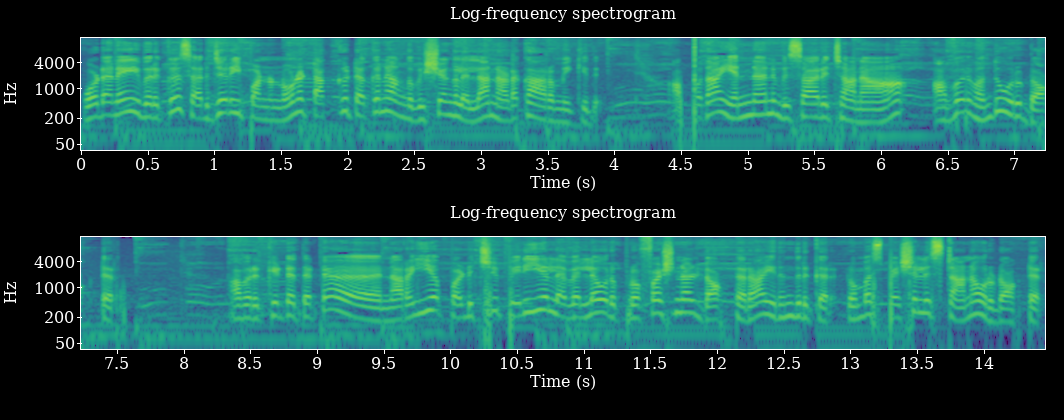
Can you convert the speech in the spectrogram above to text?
உடனே இவருக்கு சர்ஜரி பண்ணணும்னு டக்கு டக்குன்னு அங்கே விஷயங்கள் எல்லாம் நடக்க ஆரம்பிக்குது. அப்போ தான் என்னன்னு விசாரித்தானா அவர் வந்து ஒரு டாக்டர். அவர் கிட்டத்தட்ட நிறைய படித்து பெரிய லெவலில் ஒரு ப்ரொஃபஷனல் டாக்டராக இருந்திருக்கார். ரொம்ப ஸ்பெஷலிஸ்டான ஒரு டாக்டர்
